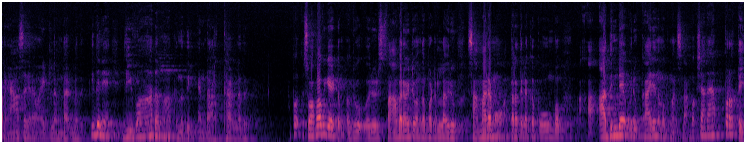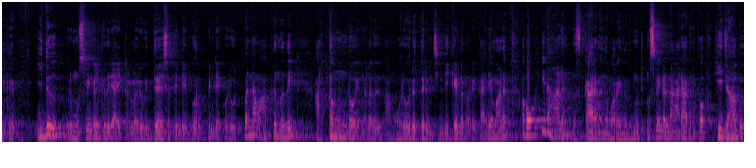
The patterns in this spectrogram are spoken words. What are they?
പ്രയാസകരമായിട്ടുള്ള എന്താ ഉള്ളത് ഇതിനെ വിവാദമാക്കുന്നതിൽ എന്താ അർത്ഥമുള്ളത്? അപ്പോൾ സ്വാഭാവികമായിട്ടും ഒരു ഒരു സ്ഥാപനമായിട്ട് ബന്ധപ്പെട്ടുള്ള ഒരു സമരമോ അത്തരത്തിലൊക്കെ പോകുമ്പോൾ അതിന്റെ ഒരു കാര്യം നമുക്ക് മനസ്സിലാകും പക്ഷെ അതിനപ്പുറത്തേക്ക് ഇത് ഒരു മുസ്ലിങ്ങൾക്കെതിരായിട്ടുള്ള ഒരു വിദ്വേഷത്തിന്റെ വെറുപ്പിന്റെ വെറുപ്പിന്റെയൊക്കെ ഒരു ഉൽപ്പന്നമാക്കുന്നതിൽ അർത്ഥമുണ്ടോ എന്നുള്ളത് നാം ഓരോരുത്തരും ചിന്തിക്കേണ്ടുന്ന ഒരു കാര്യമാണ്. അപ്പോൾ ഇതാണ് നിസ്കാരം എന്ന് പറയുന്നത്. മുസ്ലിങ്ങളുടെ ആരാധന. ഇപ്പോൾ ഹിജാബ്.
